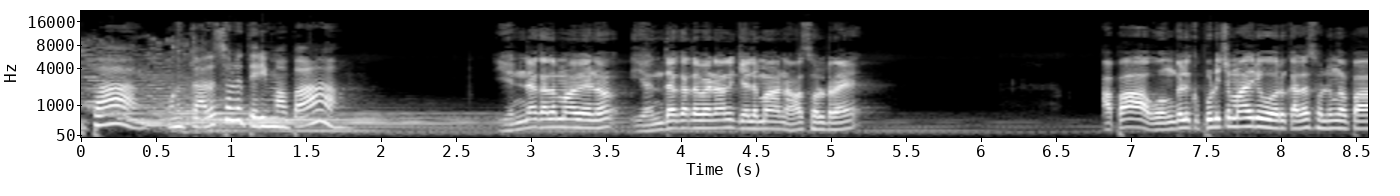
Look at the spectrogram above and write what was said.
அப்பா உனக்கு கதை சொல்ல தெரியுமாப்பா? என்ன கதைமா வேணும்? எந்த கதை வேணாலும் கேளுமா நான் சொல்கிறேன் அப்பா உங்களுக்கு பிடிச்ச மாதிரி ஒரு கதை சொல்லுங்கப்பா.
